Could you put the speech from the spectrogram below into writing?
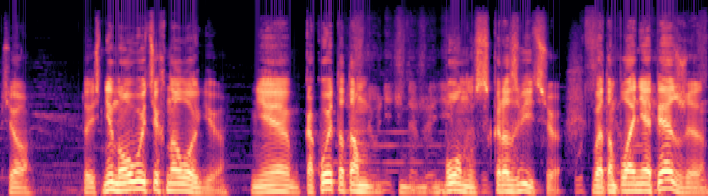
Все. То есть не новую технологию, не какой-то там бонус к развитию. В этом плане, опять же,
